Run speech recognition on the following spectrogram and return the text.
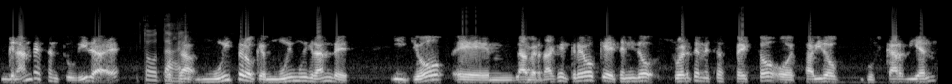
grandes en tu vida, ¿eh? Total. O sea, muy, pero que muy, muy grandes. Y yo, eh, la verdad que creo que he tenido suerte en ese aspecto o he sabido buscar bien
